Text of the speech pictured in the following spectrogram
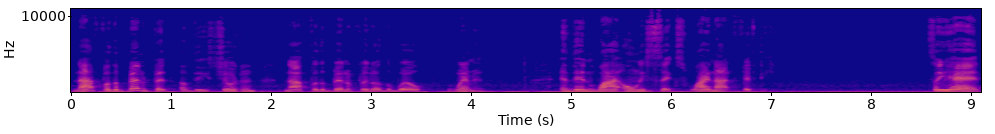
not for the benefit of these children, not for the benefit of the will women. And then why only six? Why not 50? So you had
